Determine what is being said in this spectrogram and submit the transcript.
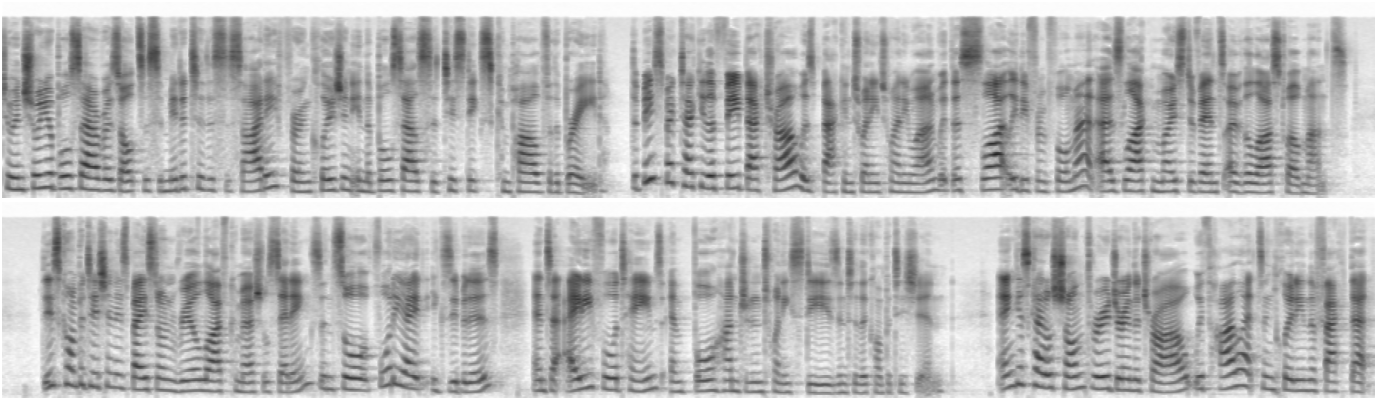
to ensure your bull sale results are submitted to the Society for inclusion in the bull sale statistics compiled for the breed. The Beef Spectacular feedback trial was back in 2021 with a slightly different format, as like most events over the last 12 months. This competition is based on real life commercial settings and saw 48 exhibitors enter 84 teams and 420 steers into the competition. Angus cattle shone through during the trial, with highlights including the fact that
